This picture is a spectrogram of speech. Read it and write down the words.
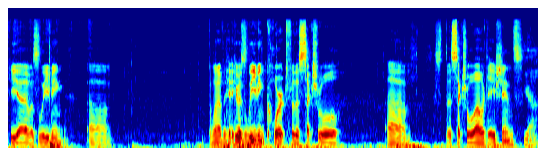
He uh, was leaving. Um, one of the he was leaving court for the sexual, um, s- the sexual allegations, Yeah.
